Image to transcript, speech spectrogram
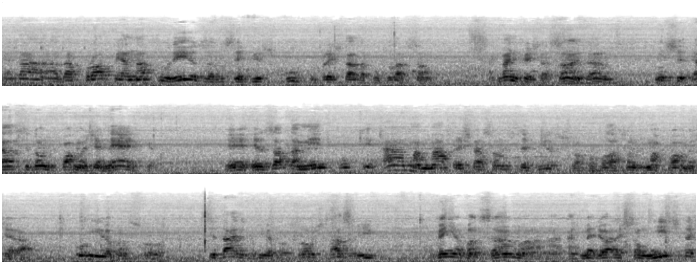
É da, da própria natureza do serviço público prestado à população. As manifestações, elas, se, elas se dão de forma genérica, é, exatamente porque há uma má prestação de serviços à população de uma forma geral. O Rio avançou, a cidade do Rio avançou, o Estado do Rio vem avançando, a, as melhoras são nítidas,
